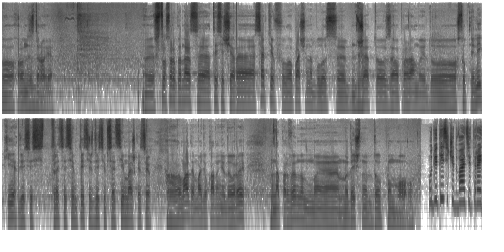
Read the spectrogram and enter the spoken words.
охорони здоров'я. Е, 141 тисяча рецептів оплачено було з бюджету за програмою «Доступні ліки». 237 тисяч 257 мешканців громади мають укладені договори на первинну медичну допомогу. У 2023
